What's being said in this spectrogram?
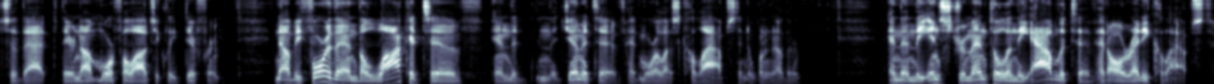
so that they're not morphologically different. Now, before then, the locative and the, and the genitive had more or less collapsed into one another. And then the instrumental and the ablative had already collapsed.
